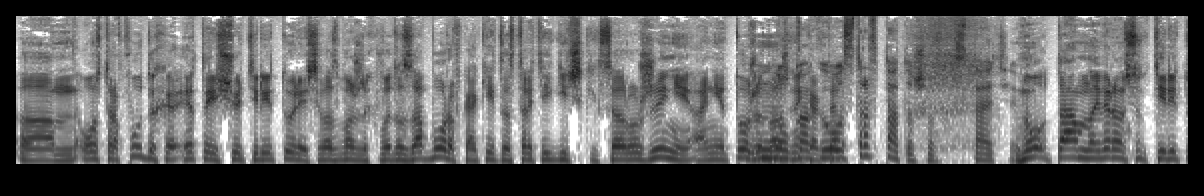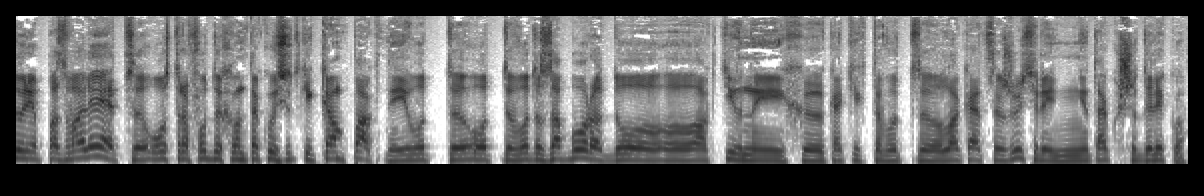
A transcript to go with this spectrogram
э, остров отдыха это еще территория всевозможных водозаборов, каких-то стратегических сооружений. Они тоже ну, должны как и как-то... остров Татушев, кстати. Ну, там, наверное, все-таки территория позволяет. Остров отдыха, он такой все-таки компактный. И вот э, от водозабора до э, активных э, каких-то вот локаций жителей не так уж и далеко.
